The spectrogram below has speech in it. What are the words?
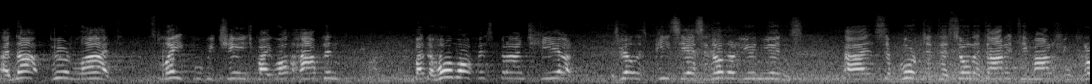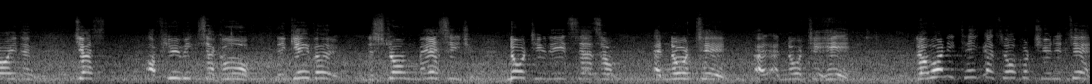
And that poor lad's life will be changed by what happened. But the Home Office branch here, as well as PCS and other unions, uh, supported the Solidarity March in Croydon just a few weeks ago. They gave out the strong message, no to racism and no to, uh, and no to hate. Now I want to take this opportunity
